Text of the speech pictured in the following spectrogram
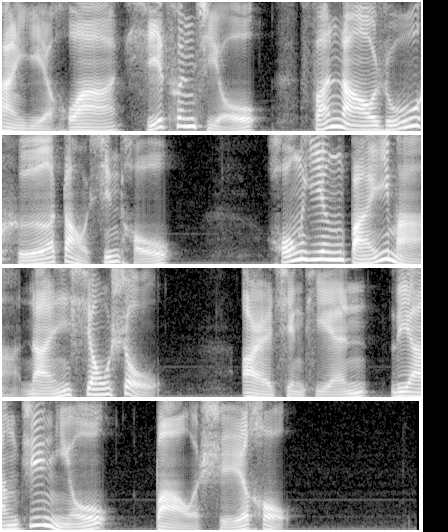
看野花携村酒烦恼如何到心头？红缨白马难消瘦二顷田两只牛饱食后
